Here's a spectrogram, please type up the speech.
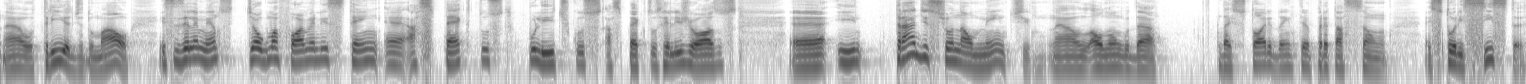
né, ou tríade do mal, esses elementos, de alguma forma, eles têm é, aspectos políticos, aspectos religiosos, é, e tradicionalmente, né, ao, ao, longo da, da história da interpretação historicista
